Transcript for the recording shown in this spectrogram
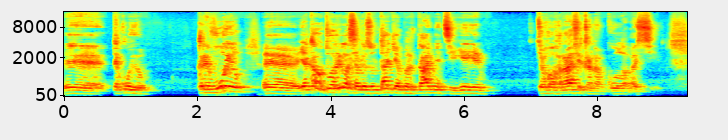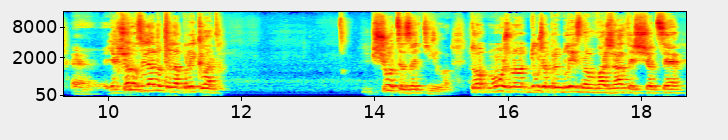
е, такою кривою, е, яка утворилася в результаті обертання цієї, цього графіка навколо осі. Е, якщо розглянути, наприклад, що це за тіло, то можна дуже приблизно вважати, що це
